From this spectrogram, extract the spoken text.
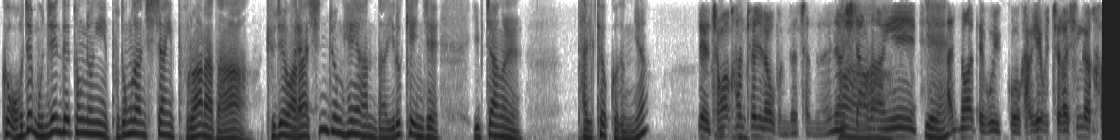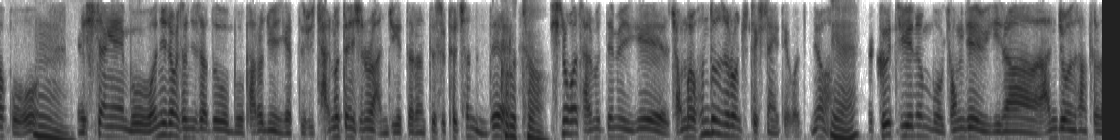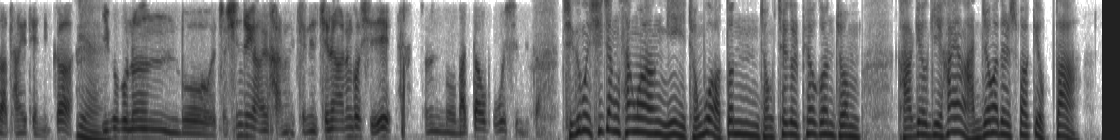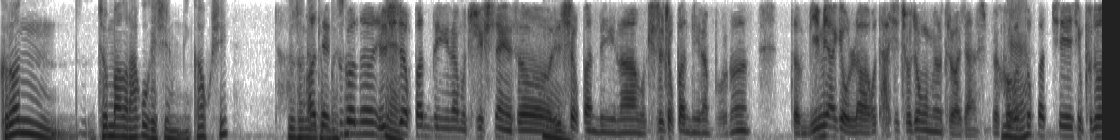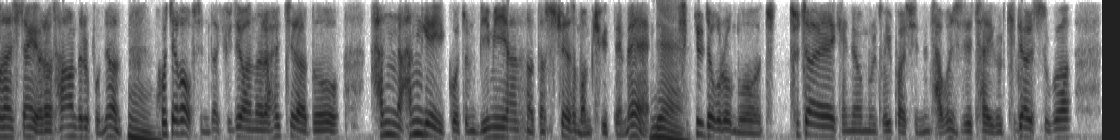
그 어제 문재인 대통령이 부동산 시장이 불안하다. 규제 완화 네. 신중해야 한다. 이렇게 이제 입장을 밝혔거든요. 네, 정확한 편이라고 봅니다. 저는 왜냐하면 아. 시장 상황이 예. 안정화되고 있고 가계 부채가 심각하고 음. 네, 시장에 뭐 원희룡 전 지사도 뭐 발언 중에 얘기했듯이 잘못된 신호를 안 주겠다는 뜻을 펼쳤는데 그렇죠. 신호가 잘못되면 이게 정말 혼돈스러운 주택 시장이 되거든요. 예. 그 뒤에는 뭐 경제 위기나 안 좋은 상태로 나타나게 되니까 예. 이 부분은 뭐 좀 신중하게 가는 진행- 진행하는 것이 저는 뭐 맞다고 보고 있습니다. 지금은 시장 상황이 정부가 어떤 정책을 펴건 좀 가격이 하향 안정화될 수밖에 없다. 그런 전망을 하고 계십니까 혹시 윤석열 아, 네, 정부에서? 그거는 일시적 반등이나 뭐 주식시장에서 음. 일시적 반등이나 뭐 기술적 반등이나 부분은 미미하게 올라가고 다시 조정 국면으로 들어가지 않습니까? 그거 네. 똑같이 지금 부동산 시장의 여러 상황들을 보면 음. 호재가 없습니다. 규제 완화를 할지라도 한 한계 있고 좀 미미한 어떤 수준에서 멈추기 때문에 예. 실질적으로 뭐 투- 투자의 개념을 도입할 수 있는 자본 시세 차익을 기대할 수가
